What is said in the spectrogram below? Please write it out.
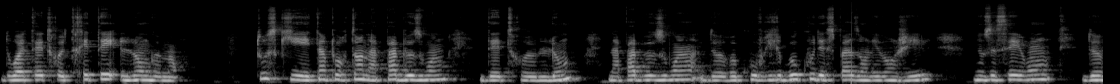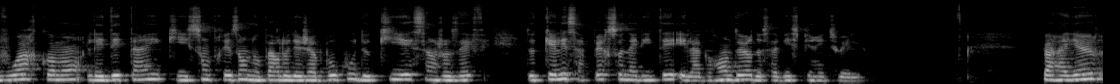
doit être traité longuement tout ce qui est important n'a pas besoin d'être long, n'a pas besoin de recouvrir beaucoup d'espace dans l'évangile. Nous essayerons de voir comment les détails qui sont présents nous parlent déjà beaucoup de qui est Saint Joseph, de quelle est sa personnalité et la grandeur de sa vie spirituelle. Par ailleurs,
